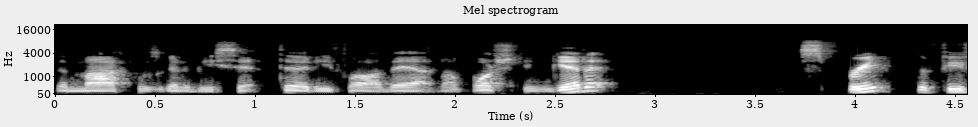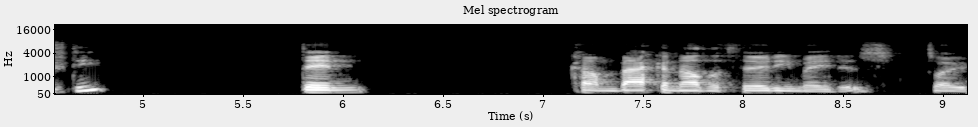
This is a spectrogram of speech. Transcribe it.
the mark was going to be set thirty five out, and I've watched him get it, sprint the fifty, then come back another thirty meters. So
